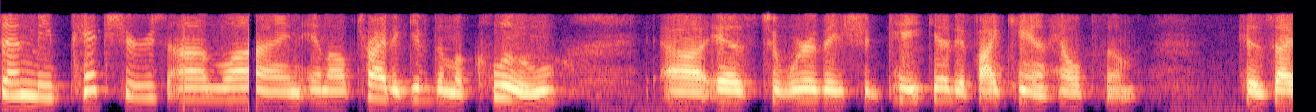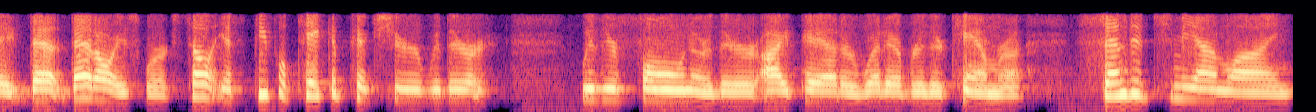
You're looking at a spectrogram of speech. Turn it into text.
send me pictures online, and I'll try to give them a clue uh, as to where they should take it if I can't help them. Because I that that always works. Tell if people take a picture with their with their phone or their iPad or whatever, their camera, send it to me online.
